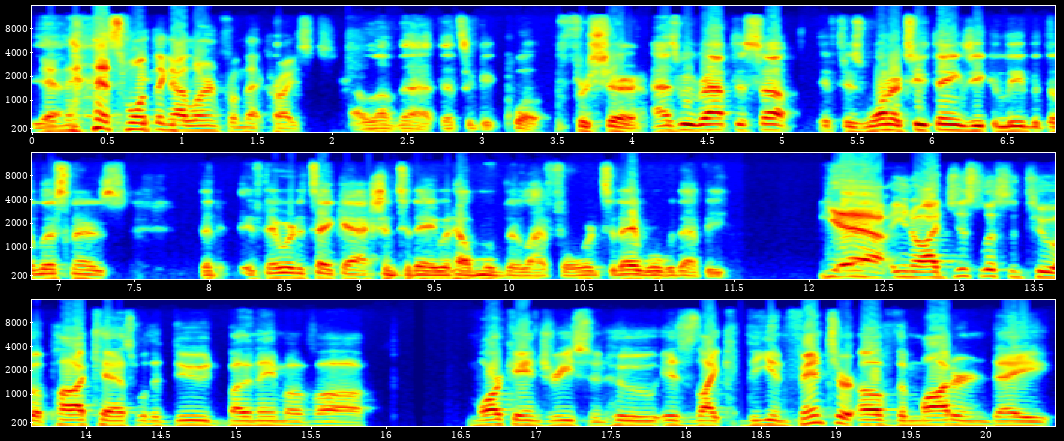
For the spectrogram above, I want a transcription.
yeah. And that's one thing I learned from that crisis. I love that. That's a good quote for sure. As we wrap this up, if there's one or two things you could leave with the listeners that if they were to take action today would help move their life forward today, what would that be? Yeah. You know, I just listened to a podcast with a dude by the name of uh, Marc Andreessen, who is like the inventor of the modern day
